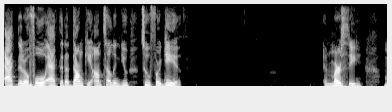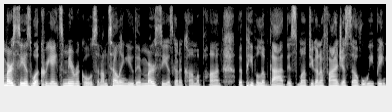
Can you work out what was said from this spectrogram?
acted a fool, acted a donkey, I'm telling you to forgive. And mercy, mercy is what creates miracles. And I'm telling you that mercy is going to come upon the people of God this month. You're going to find yourself weeping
